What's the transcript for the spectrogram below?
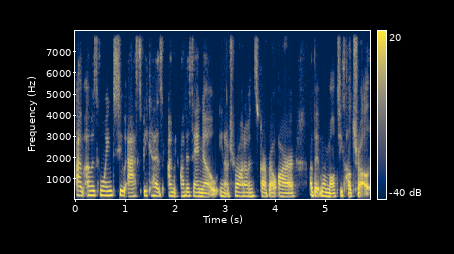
Um, i was going to ask because i'm obviously i know you know toronto and scarborough are a bit more multicultural.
